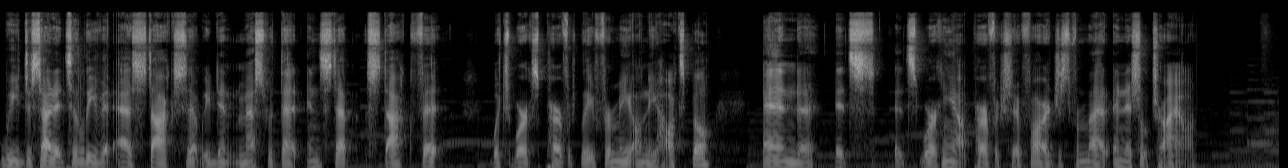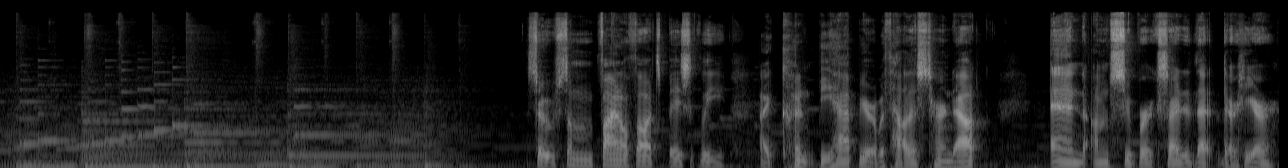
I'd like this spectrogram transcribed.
we decided to leave it as stock so that we didn't mess with that instep stock fit, which works perfectly for me on the Hawksbill. And uh, it's it's working out perfect so far just from that initial try on. So some final thoughts. Basically, I couldn't be happier with how this turned out, and I'm super excited that they're here,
